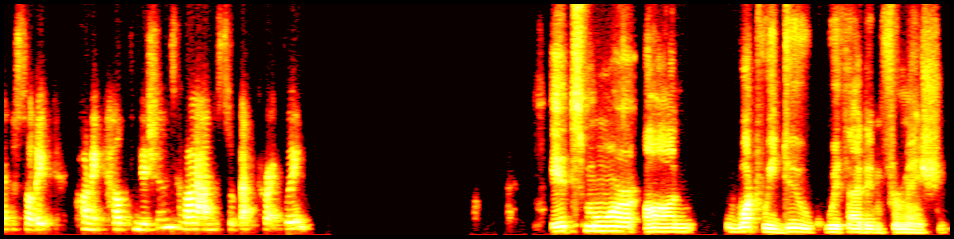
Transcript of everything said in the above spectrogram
episodic chronic health conditions. Have I understood that correctly? It's more on what we do with that information.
